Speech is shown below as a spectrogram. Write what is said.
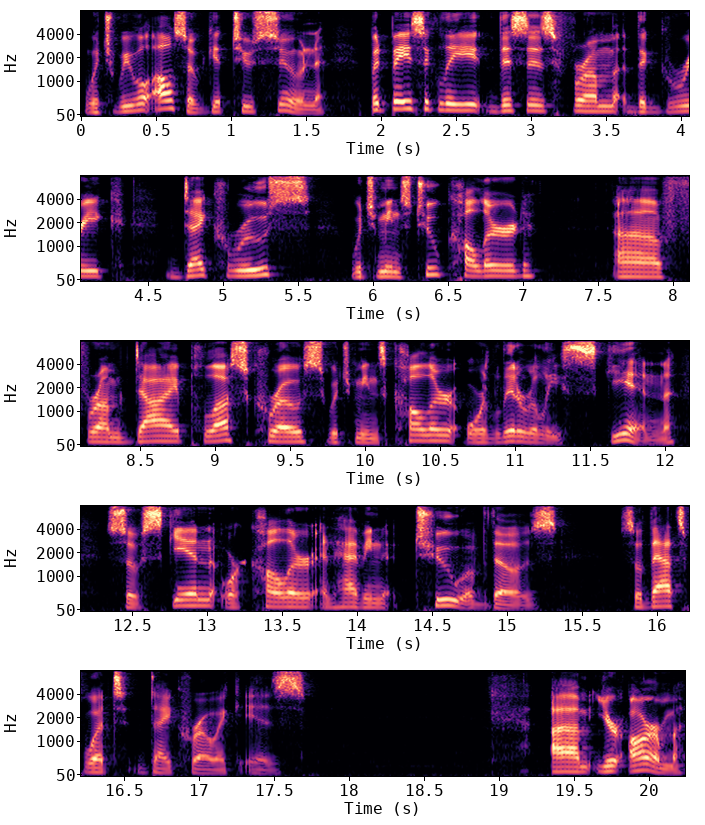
which we will also get to soon. But basically, this is from the Greek dikros, which means two colored, uh, from di plus kros, which means color or literally skin. So skin or color, and having two of those. So that's what dichroic is. Um, your arm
